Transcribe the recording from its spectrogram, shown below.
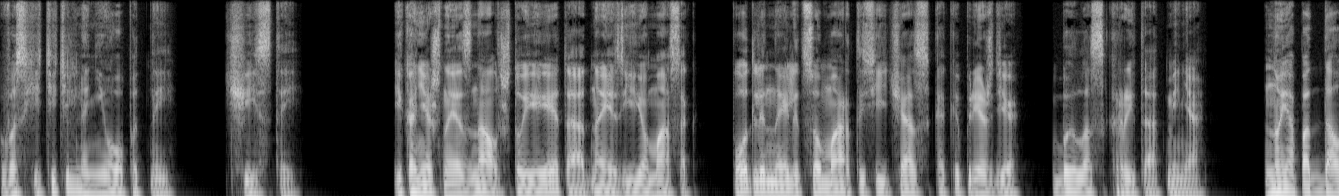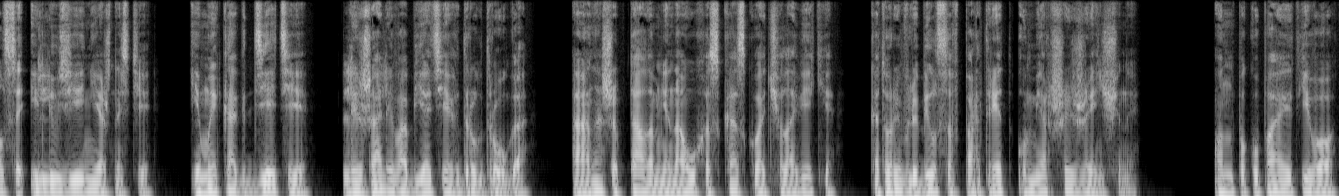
восхитительно неопытной, чистой. И, конечно, я знал, что и это одна из ее масок. Подлинное лицо Марты сейчас, как и прежде, было скрыто от меня. Но я поддался иллюзии нежности, и мы, как дети, лежали в объятиях друг друга, а она шептала мне на ухо сказку о человеке, который влюбился в портрет умершей женщины. Он покупает его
